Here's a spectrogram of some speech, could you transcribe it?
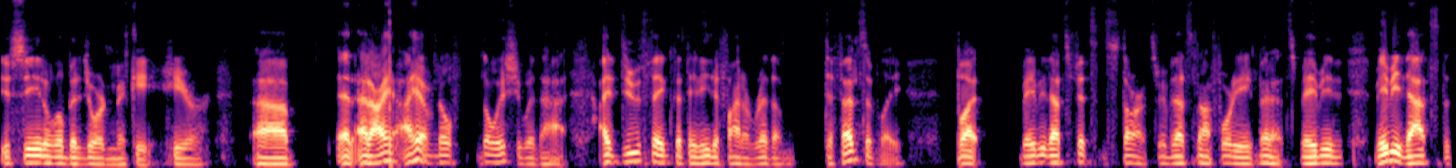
You've seen a little bit of Jordan Mickey here. Uh, and, and I, I have no no issue with that. I do think that they need to find a rhythm defensively, but maybe that's fits and starts. Maybe that's not 48 minutes. Maybe maybe that's the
